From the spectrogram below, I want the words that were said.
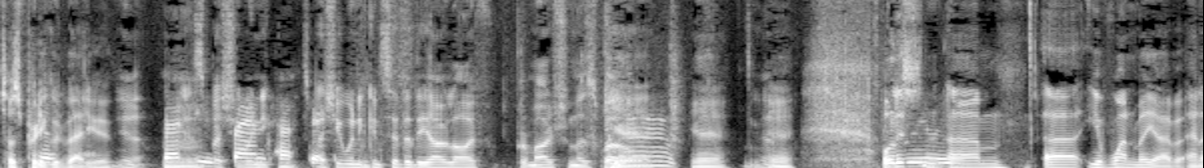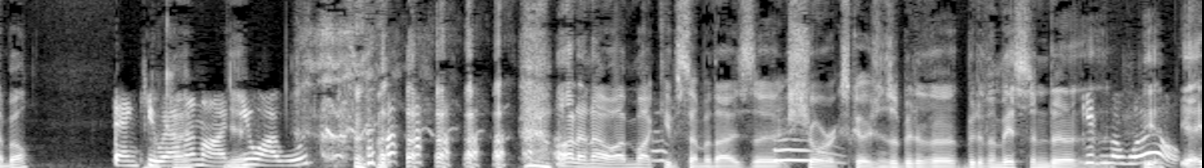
So it's pretty good value. Yeah, That is especially when you especially when you consider the O Life promotion as well. Yeah, yeah, yeah. Well, listen, um, uh, you've won me over, Annabelle. Thank you, Okay, Alan. I yeah. knew I would. I don't know. I might give some of those uh, shore excursions a bit of a bit of a miss and uh, Give them a whirl. Yeah,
